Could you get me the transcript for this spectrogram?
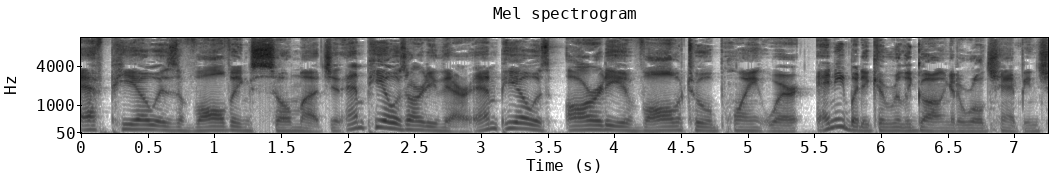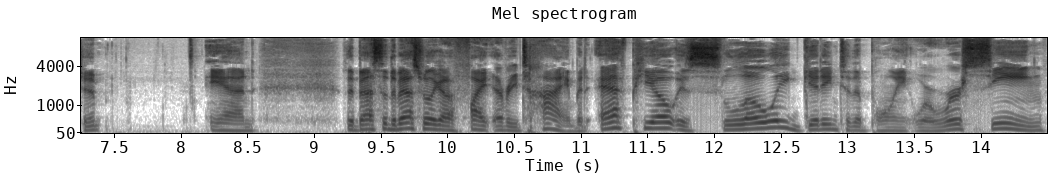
FPO is evolving so much, and MPO is already there. MPO is already evolved to a point where anybody could really go out and get a world championship, and the best of the best really got to fight every time. But FPO is slowly getting to the point where we're seeing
